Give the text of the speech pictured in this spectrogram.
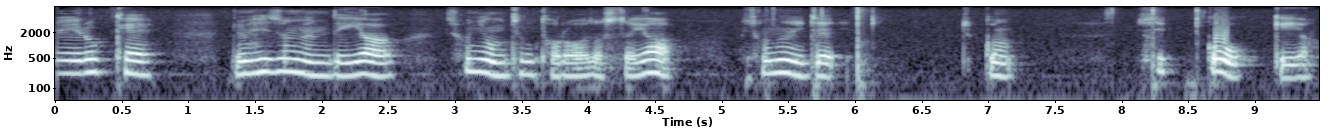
네, 이렇게 좀 해줬는데요. 손이 엄청 더러워졌어요. 손은 이제 조금 씻고 올게요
